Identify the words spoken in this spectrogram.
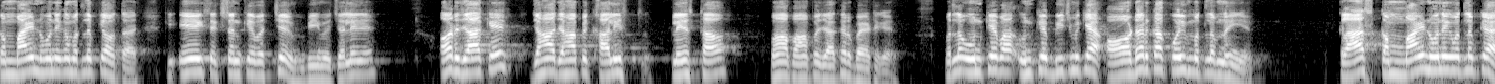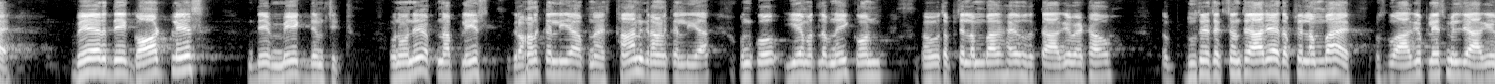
कंबाइंड होने का मतलब क्या होता है? कि ए सेक्शन के बच्चे बी में चले गए और जाके जहाँ जहाँ पे खाली प्लेस था, वहाँ वहाँ पे जाकर बैठ गए। मतलब उनके उनके बीच में क्या है? ऑर्डर का कोई मतलब नहीं है। क्लास कंबाइंड होने का मतलब क्या है? Where they got place they make them sit उन्होंने अपना प्लेस ग्रहण कर लिया, अपना स्थान ग्रहण कर लिया। उनको ये मतलब नहीं कौन सबसे लंबा है, हो सकता है आगे बैठा हो। दूसरे सेक्शन से आ जाए, सबसे लंबा है, उसको आगे प्लेस मिल जाए, आगे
